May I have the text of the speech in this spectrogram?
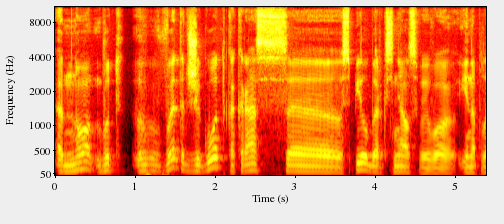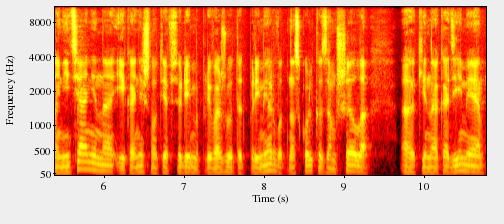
Но вот в этот же год как раз э, Спилберг снял своего инопланетянина, и, конечно, вот я все время привожу этот пример, вот насколько замшела э, киноакадемия,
